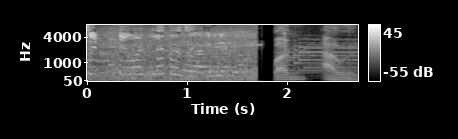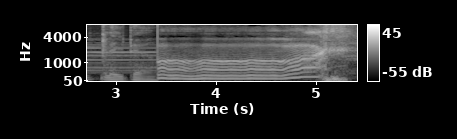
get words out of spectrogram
चिट्टी म्हटले तुझे. One hour later.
